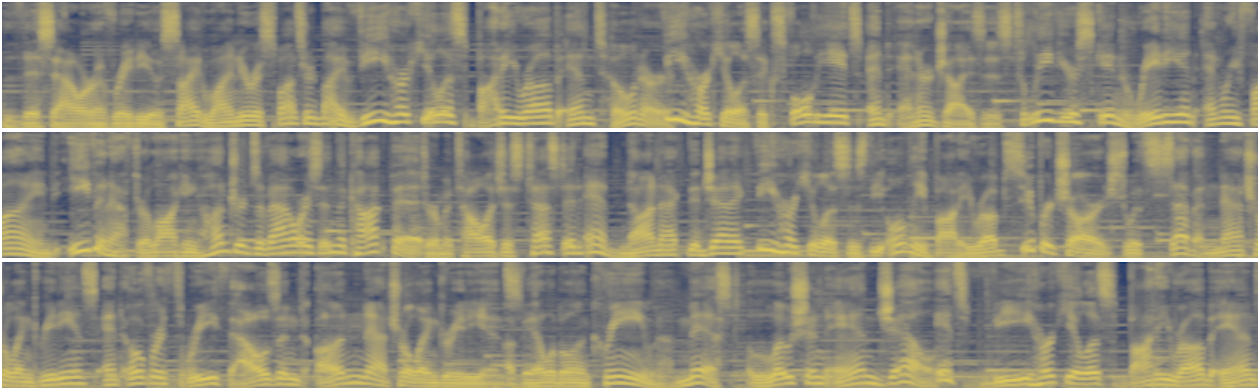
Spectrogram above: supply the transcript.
This hour of Radio Sidewinder is sponsored by V Herculis Body Rub and Toner. V Herculis exfoliates and energizes to leave your skin radiant and refined even after logging hundreds of hours in the cockpit. Dermatologist tested and non acnogenic, V Herculis is the only body rub supercharged with seven natural ingredients and over 3,000 unnatural ingredients. Available in cream, mist, lotion, and gel. It's V Herculis Body Rub and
